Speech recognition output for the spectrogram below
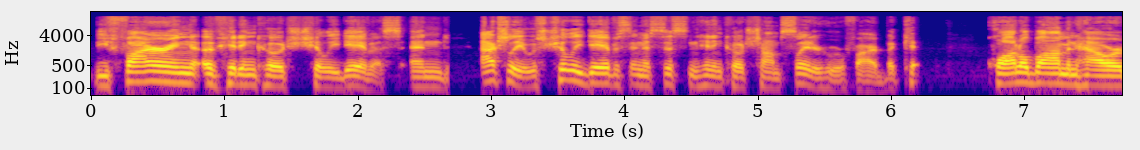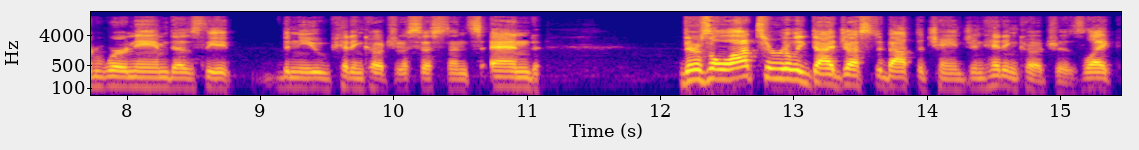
the firing of hitting coach Chili Davis, and actually it was Chili Davis and assistant hitting coach Tom Slater who were fired, but K- Quattlebaum and Howard were named as the the new hitting coach and assistants. And there's a lot to really digest about the change in hitting coaches. Like,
